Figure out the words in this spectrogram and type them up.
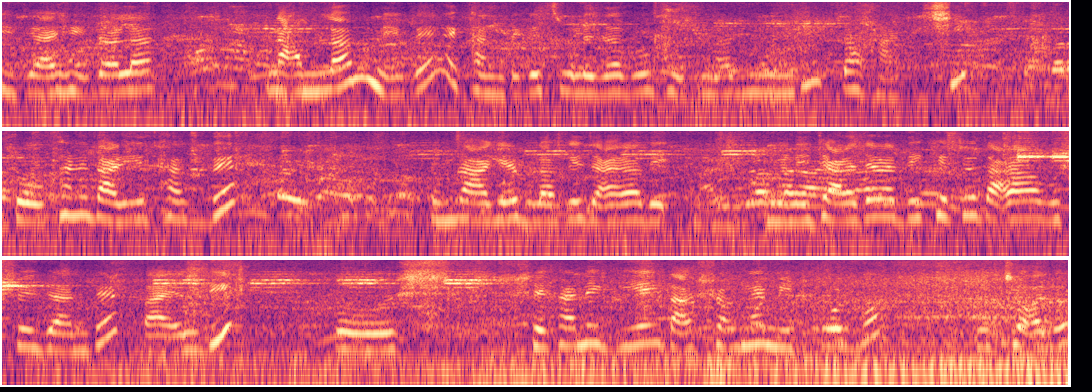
এই যে নামলাম, নেবে এখান থেকে চলে যাব ভূতনাথ মন্দির, তো হাঁটছি। তো ওখানে দাঁড়িয়ে থাকবে। তোমরা আগের ব্লগে যারা মানে যারা যারা দেখেছ তারা অবশ্যই জানবে, পায়েল দি। তো সেখানে গিয়েই তার সঙ্গে মিট করব। তো চলো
